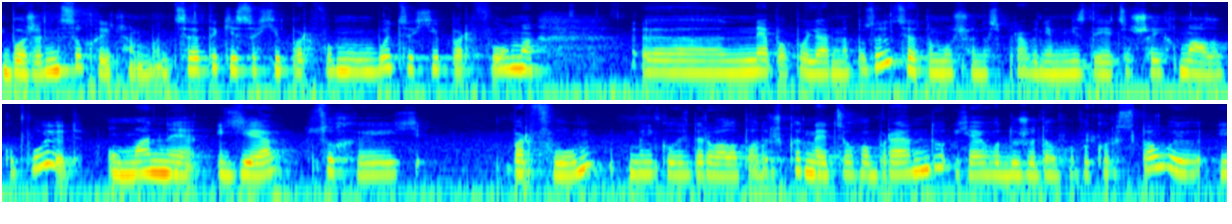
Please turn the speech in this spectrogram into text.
Боже, не сухий шампунь, це такі сухі парфуми. Мабуть, сухі парфуми е, не популярна позиція, тому що насправді мені здається, що їх мало купують. У мене є сухий парфум. Мені колись дарувала подружка не цього бренду. Я його дуже довго використовую. І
